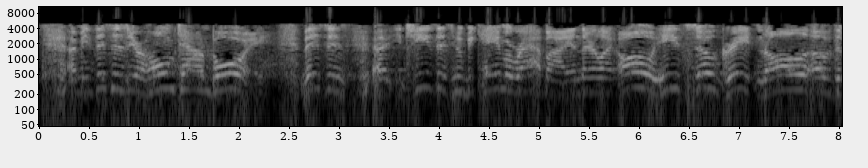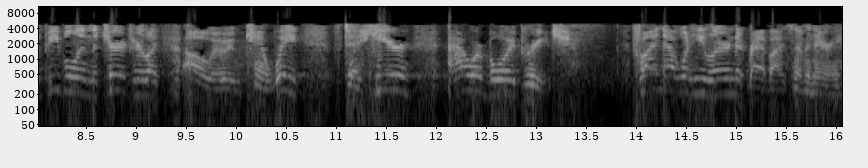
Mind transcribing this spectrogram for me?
I mean, this is your hometown boy. This is uh, Jesus who became a rabbi, and they're like, oh, he's so great. And all of the people in the church are like, oh, we can't wait to hear our boy preach. Find out what he learned at Rabbi Seminary.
